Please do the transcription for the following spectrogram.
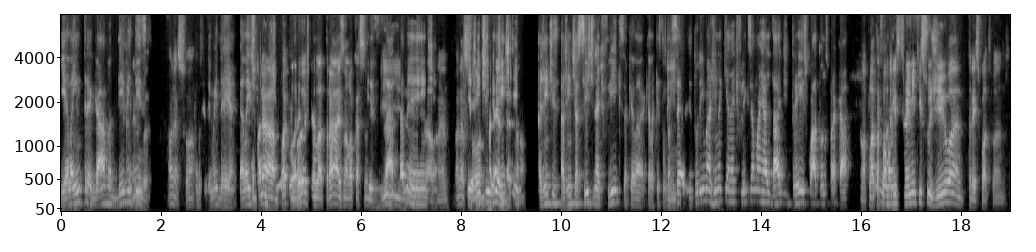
e ela entregava DVDs. Caramba. Olha só. Para você ter uma ideia. Ela Para Blockbuster lá atrás, na locação de vídeo. Exatamente. Né? Olha só. E a gente, a gente, a gente, a gente assiste Netflix, aquela, aquela questão Sim. das séries e tudo, e imagina que a Netflix é uma realidade de 3, 4 anos para cá. Uma plataforma não, de streaming que surgiu há 3, 4 anos.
